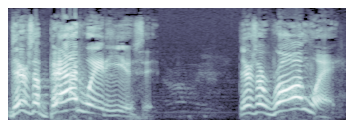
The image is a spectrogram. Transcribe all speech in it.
There's a bad way to use it. There's a wrong way.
